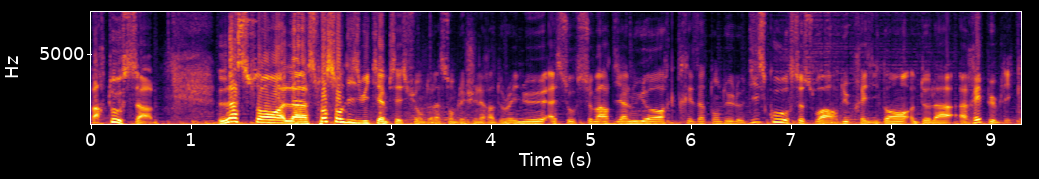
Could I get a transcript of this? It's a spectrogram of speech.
par tous. La, la 78e session de l'Assemblée Générale de l'ONU, elle s'ouvre ce mardi à New York, très attendu le discours ce soir du président de la République.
